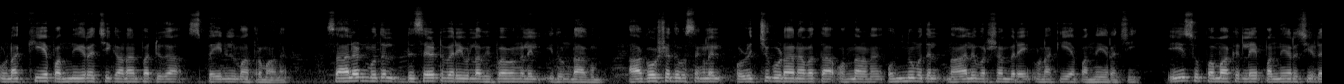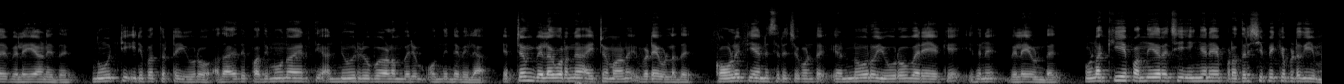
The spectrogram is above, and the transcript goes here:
ഉണക്കിയ പന്നിയിറച്ചി കാണാൻ പറ്റുക സ്പെയിനിൽ മാത്രമാണ്. സാലഡ് മുതൽ ഡിസേർട്ട് വരെയുള്ള വിഭവങ്ങളിൽ ഇതുണ്ടാകും. ആഘോഷ ദിവസങ്ങളിൽ ഒഴിച്ചുകൂടാനാവാത്ത ഒന്നാണ് ഒന്നു മുതൽ നാല് വർഷം വരെ ഉണക്കിയ പന്നിയിറച്ചി ഈ സൂപ്പർ മാർക്കറ്റിലെ പന്നിയിറച്ചിയുടെ വിലയാണിത്. നൂറ്റി ഇരുപത്തെട്ട് യൂറോ അതായത് പതിമൂന്നായിരത്തി അഞ്ഞൂറ് രൂപയോളം വരും ഒന്നിന്റെ വില. ഏറ്റവും വില കുറഞ്ഞ ഐറ്റമാണ് ഇവിടെ ഉള്ളത് ക്വാളിറ്റി അനുസരിച്ച് കൊണ്ട് എണ്ണൂറ് യൂറോ വരെയൊക്കെ ഇതിന് വിലയുണ്ട്. ഉണക്കിയ പന്നിയിറച്ചി ഇങ്ങനെ പ്രദർശിപ്പിക്കപ്പെടുകയും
